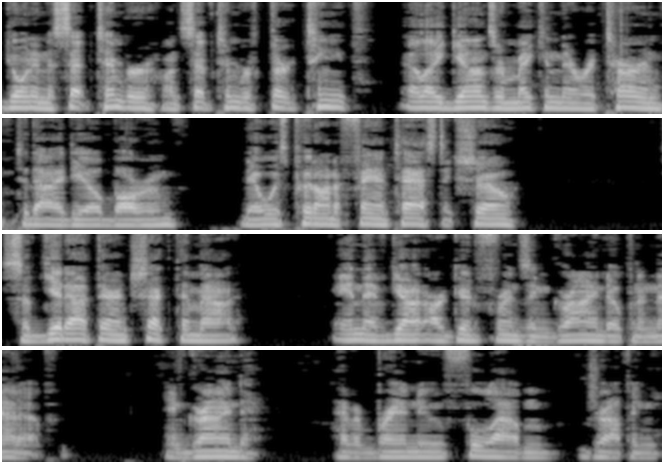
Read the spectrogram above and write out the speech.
going into September, on September 13th, LA Guns are making their return to the Ideal Ballroom. They always put on a fantastic show. So get out there and check them out. And they've got our good friends in Grind opening that up. And Grind have a brand new full album dropping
